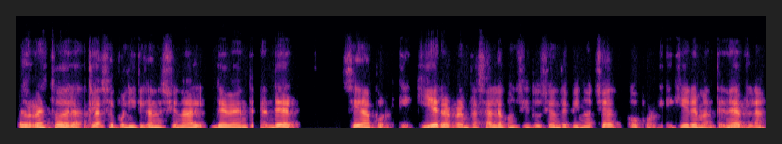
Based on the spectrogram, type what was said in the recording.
El resto de la clase política nacional debe entender, sea porque quiere reemplazar la constitución de Pinochet o porque quiere mantenerla,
